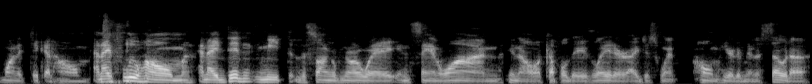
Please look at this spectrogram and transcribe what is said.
want a ticket home, and I flew home, and I didn't meet the Song of Norway in San Juan. You know, a couple days later, I just went home here to Minnesota,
